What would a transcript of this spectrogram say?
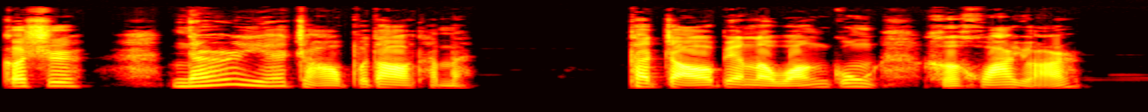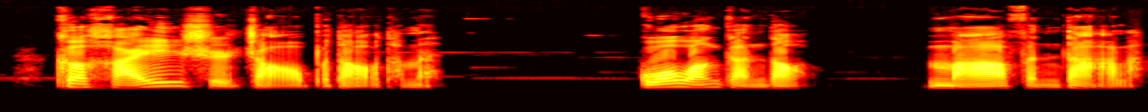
可是。哪儿也找不到他们，他找遍了王宫和花园，可还是找不到他们。国王感到麻烦大了，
